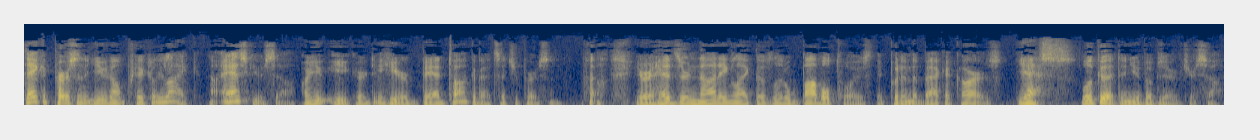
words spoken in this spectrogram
Take a person that you don't particularly like. Now ask yourself, are you eager to hear bad talk about such a person? Well, your heads are nodding like those little bobble toys they put in the back of cars. Yes. Well, good. Then you've observed yourself.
